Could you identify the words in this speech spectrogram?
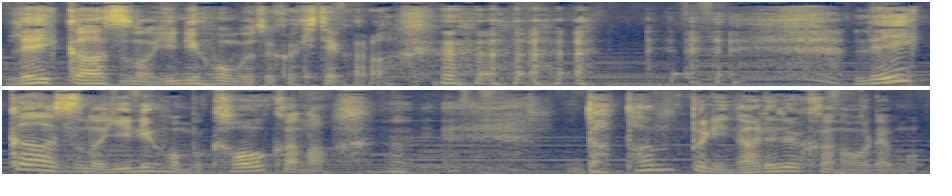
レイカーズのユニフォームとか着てから。レイカーズのユニフォーム買おうかな。DA PUMP になれるかな、俺も。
